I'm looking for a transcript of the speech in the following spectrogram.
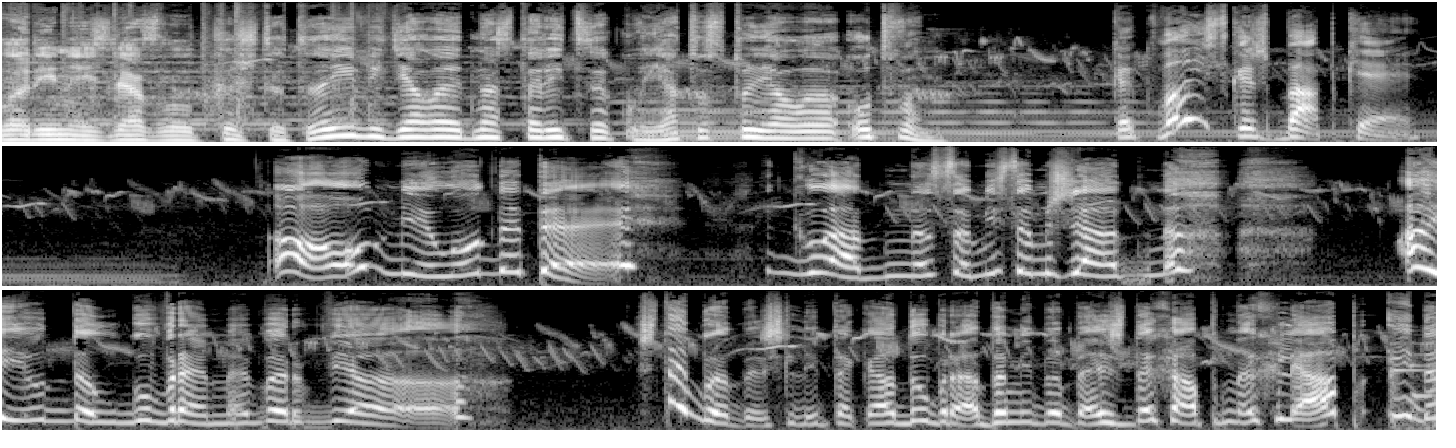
Ларина излязла от къщата и видяла една старица, която стояла отвън. Какво искаш, бабке? О, мило дете! Гладна съм и съм жадна а и от дълго време вървя. Ще бъдеш ли така добра да ми дадеш да хапна хляб и да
